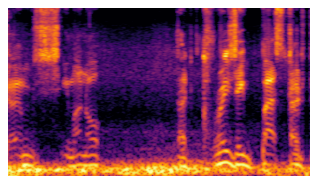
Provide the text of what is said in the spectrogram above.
Damn Shimano! That crazy bastard!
